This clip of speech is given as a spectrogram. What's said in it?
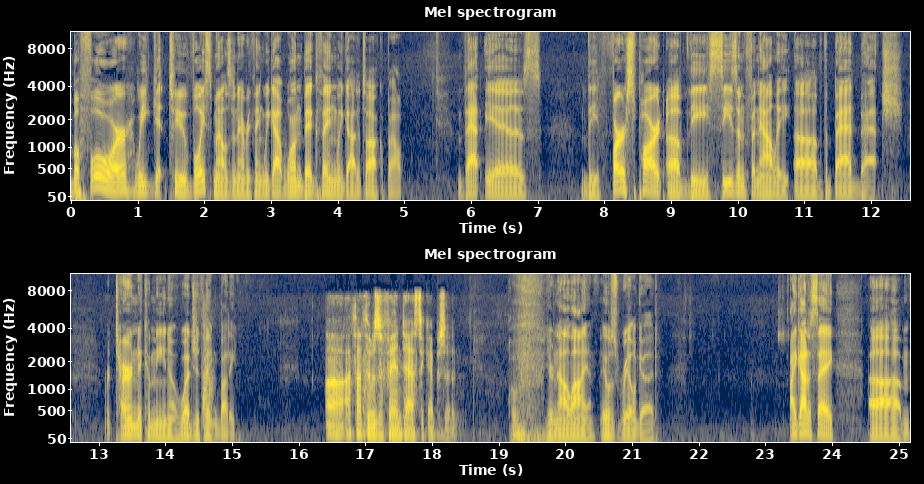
before we get to voicemails and everything, we got one big thing we got to talk about. That is the first part of the season finale of the Bad Batch. Return to Camino. What'd you think, buddy? Uh, I thought that was a fantastic episode. You're not lying. It was real good. I got to say, um,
